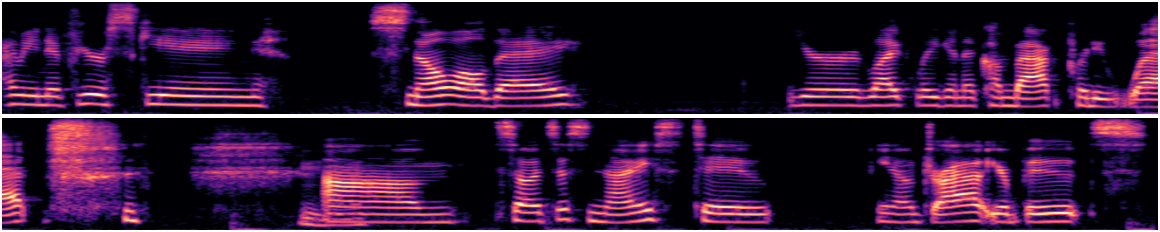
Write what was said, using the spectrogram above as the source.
I mean, if you're skiing snow all day, you're likely going to come back pretty wet. Mhm. Um, so it's just nice to, you know, dry out your boots,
